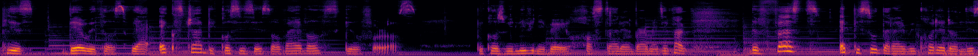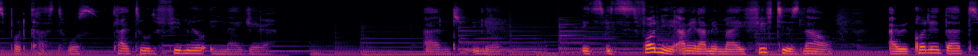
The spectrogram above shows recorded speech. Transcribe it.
please bear with us. We are extra because it's a survival skill for us. Because we live in a very hostile environment. In fact, the first episode that I recorded on this podcast was titled Female in Nigeria and you know it's it's funny i mean i'm in my 50s now i recorded that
